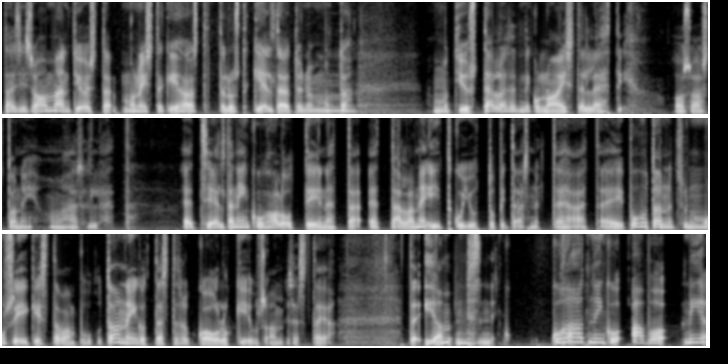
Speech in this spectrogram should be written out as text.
tai siis on mä nyt joista monistakin haastattelusta kieltäytynyt, mm. mutta, mutta just tällaiset niin kuin naisten lehti-osasto, niin on vähän silleen, että, että sieltä niin kuin haluttiin, että, että tällainen itkujuttu pitäisi nyt tehdä, että ei puhuta nyt sun musiikista, vaan puhutaan niin kuin tästä sun koulukiusaamisesta ja että ihan, niin, kunhan oot niin kuin avo, niin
